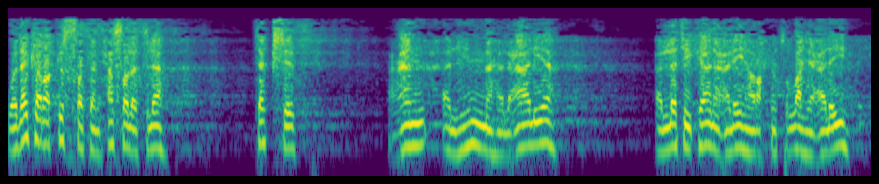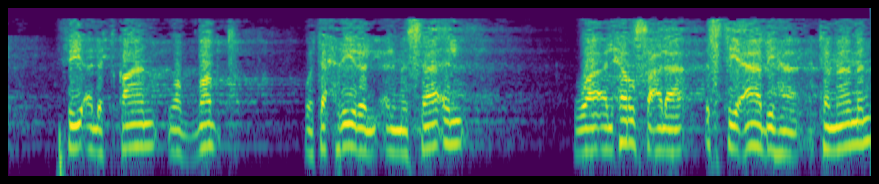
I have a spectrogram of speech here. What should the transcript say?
وذكر قصة حصلت له تكشف عن الهمة العالية التي كان عليها رحمة الله عليه في الإتقان والضبط وتحرير المسائل والحرص على استيعابها تماما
